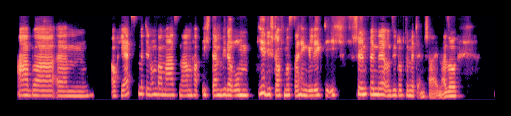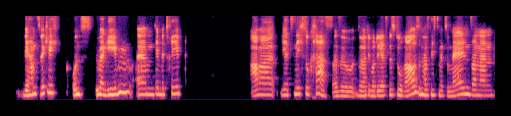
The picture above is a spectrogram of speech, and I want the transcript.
aber ähm, auch jetzt mit den Umbaumaßnahmen habe ich dann wiederum ihr die Stoffmuster hingelegt, die ich schön finde und sie durfte mitentscheiden. Also wir haben es wirklich uns übergeben, ähm, den Betrieb, aber jetzt nicht so krass. Also so nach dem Motto, jetzt bist du raus und hast nichts mehr zu melden, sondern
